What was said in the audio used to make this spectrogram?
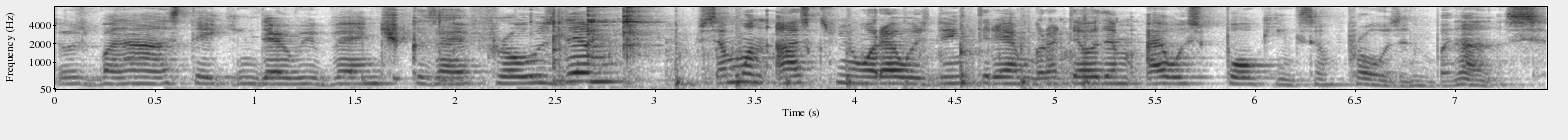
Those bananas taking their revenge because I froze them. If someone asks me what I was doing today, I'm gonna tell them I was poking some frozen bananas.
